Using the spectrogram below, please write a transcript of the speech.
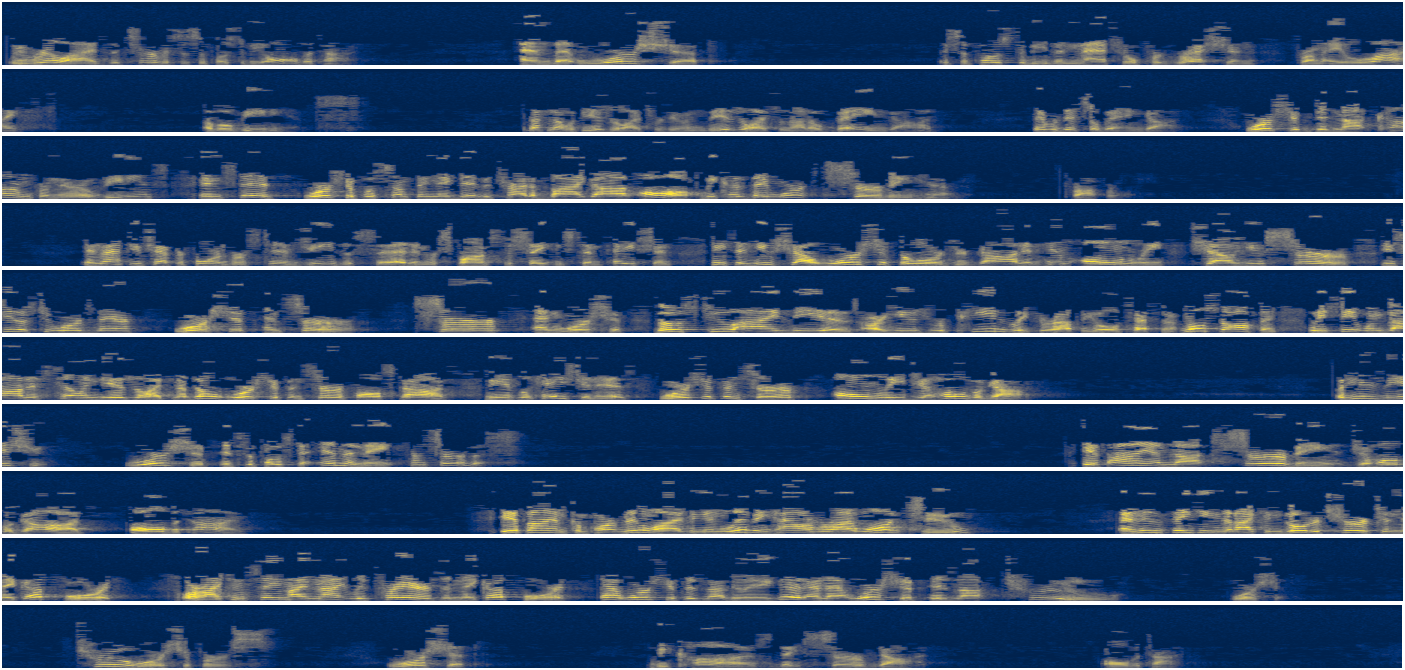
we realize that service is supposed to be all the time. And that worship is supposed to be the natural progression from a life of obedience. But that's not what the Israelites were doing. The Israelites were not obeying God. They were disobeying God. Worship did not come from their obedience. Instead, worship was something they did to try to buy God off because they weren't serving Him properly. In Matthew chapter 4 and verse 10, Jesus said, in response to Satan's temptation, He said, You shall worship the Lord your God, and Him only shall you serve. You see those two words there? Worship and serve. Serve and worship. Those two ideas are used repeatedly throughout the Old Testament. Most often, we see it when God is telling the Israelites, now don't worship and serve false gods. The implication is, worship and serve only Jehovah God. But here's the issue. Worship is supposed to emanate from service. If I am not serving Jehovah God all the time, if I am compartmentalizing and living however I want to, and then thinking that I can go to church and make up for it, or I can say my nightly prayers and make up for it, that worship is not doing any good, and that worship is not true worship. True worshipers worship because they serve God all the time.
